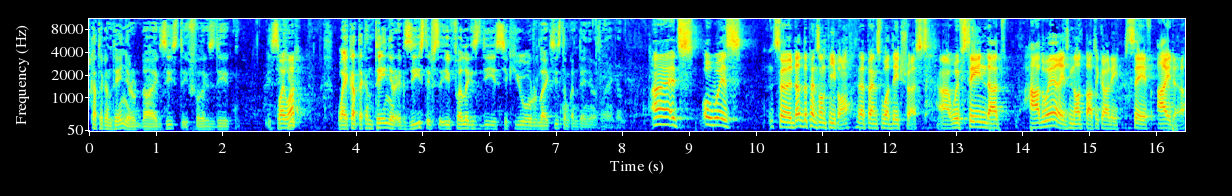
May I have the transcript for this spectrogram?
Kata container uh, exist if LXD is secure? Why what? Why Kata container exist if, if LXD is secure like system containers? Like, uh, it's always so that depends on people. That depends what they trust. Uh, we've seen that hardware is not particularly safe either.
